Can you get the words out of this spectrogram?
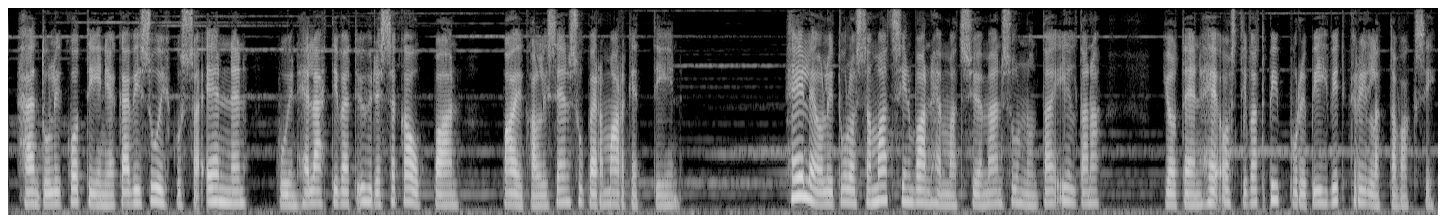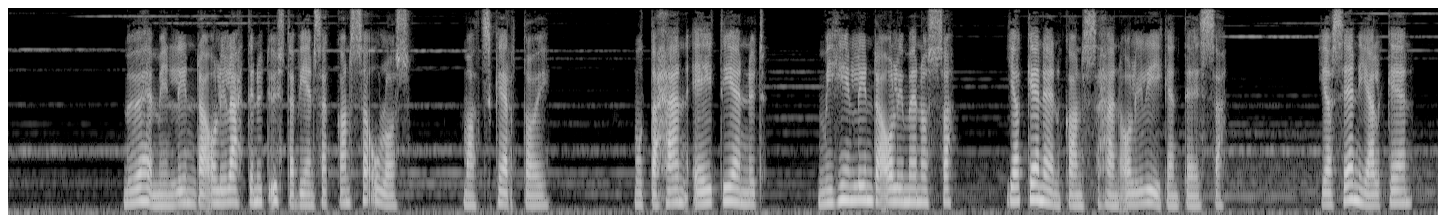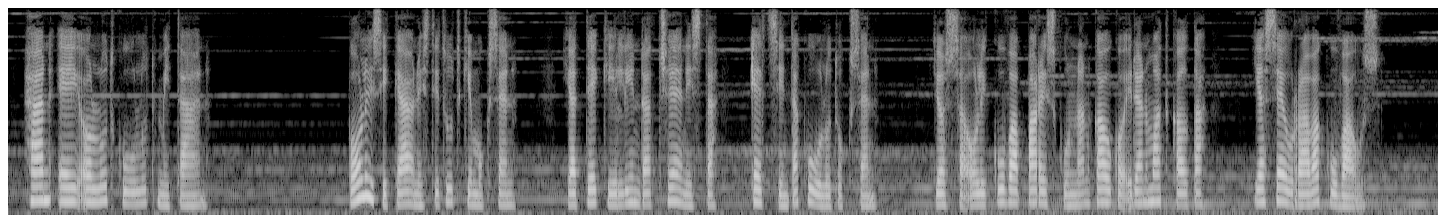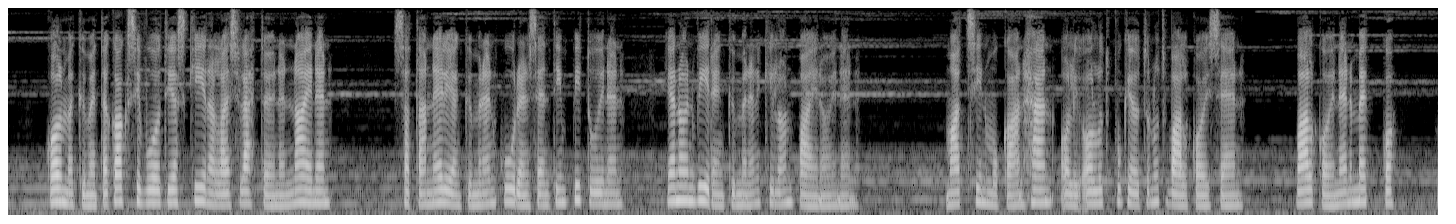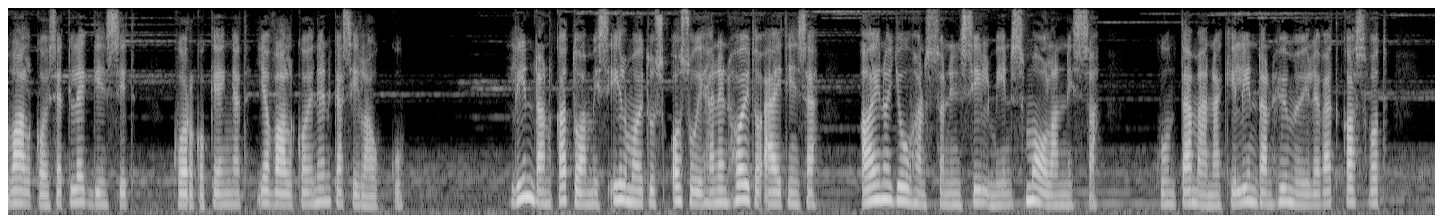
Hän tuli kotiin ja kävi suihkussa ennen kuin he lähtivät yhdessä kauppaan paikalliseen supermarkettiin. Heille oli tulossa Matsin vanhemmat syömään sunnuntai-iltana, joten he ostivat pippuripihvit grillattavaksi. Myöhemmin Linda oli lähtenyt ystäviensä kanssa ulos, Mats kertoi. Mutta hän ei tiennyt, mihin Linda oli menossa ja kenen kanssa hän oli liikenteessä. Ja sen jälkeen hän ei ollut kuullut mitään. Poliisi käynnisti tutkimuksen ja teki Linda Chenistä etsintäkuulutuksen, jossa oli kuva pariskunnan kaukoidän matkalta ja seuraava kuvaus. 32-vuotias kiinalaislähtöinen nainen, 146 sentin pituinen ja noin 50 kilon painoinen – Matsin mukaan hän oli ollut pukeutunut valkoiseen. Valkoinen mekko, valkoiset legginsit, korkokengät ja valkoinen käsilaukku. Lindan katoamisilmoitus osui hänen hoitoäitinsä Aino Johanssonin silmiin Smolannissa, kun tämä näki Lindan hymyilevät kasvot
